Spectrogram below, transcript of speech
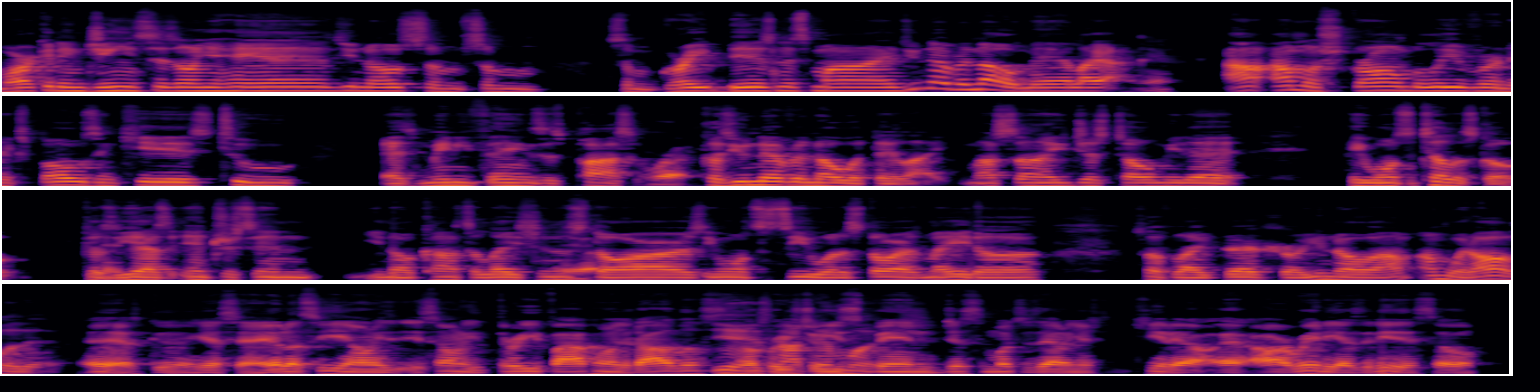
marketing geniuses on your hands. You know, some some some great business minds. You never know, man. Like Yeah. I, I'm a strong believer in exposing kids to as many things as possible Right. because you never know what they like. My son, he just told me that he wants a telescope because he has an interest in you know constellations, Yeah. stars. He wants to see what a star is made of, stuff like that. So you know, I'm, I'm with all of that. Yeah, that's good. Yes, and LLC only it's only three five hundred dollars. Yeah, I'm pretty sure you much. spend just as much as that on your kid already as it is. So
